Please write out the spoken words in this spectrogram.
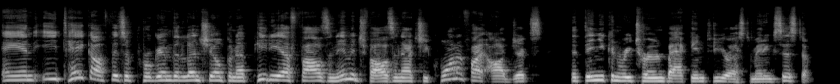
and eTakeoff is a program that lets you open up PDF files and image files and actually quantify objects that then you can return back into your estimating system.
